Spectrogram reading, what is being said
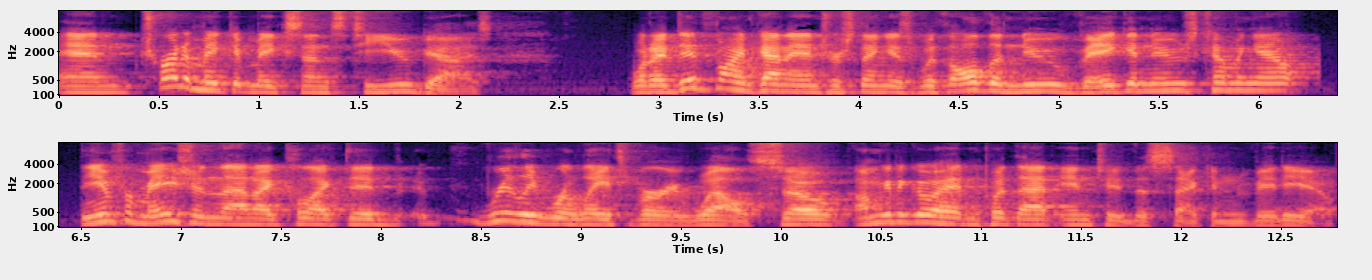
and try to make it make sense to you guys. What I did find kind of interesting is with all the new Vega news coming out, the information that I collected really relates very well. So I'm going to go ahead and put that into the second video.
